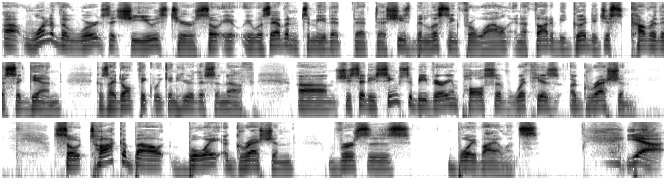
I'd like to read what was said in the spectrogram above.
Uh, one of the words that she used here, so it, it was evident to me that that uh, she's been listening for a while, and I thought it'd be good to just cover this again because I don't think we can hear this enough. Um, she said he seems to be very impulsive with his aggression. So talk about boy aggression versus boy violence. Yeah,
